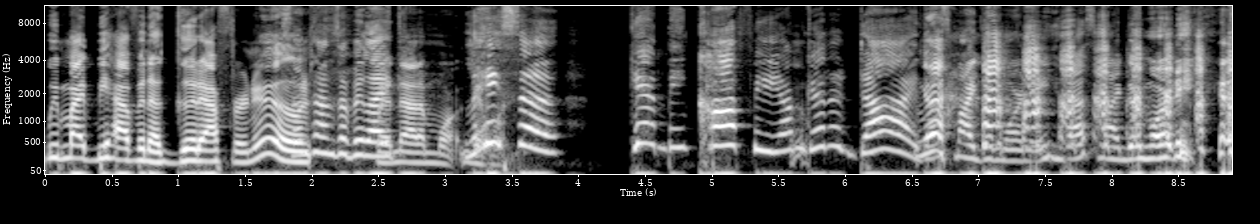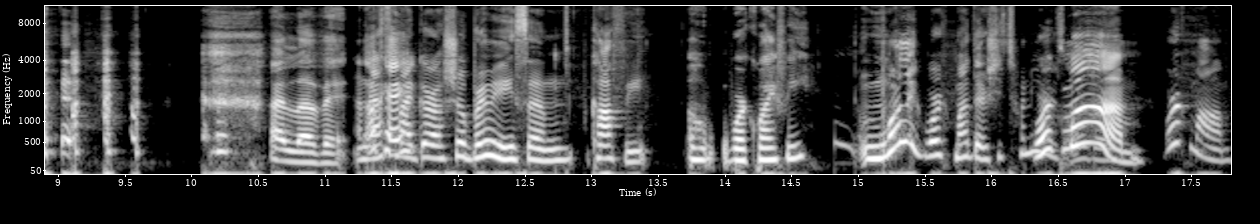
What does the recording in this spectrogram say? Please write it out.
we might be having a good afternoon. sometimes I'll be like, not a more. Lisa, get me coffee. I'm going to die. That's my good morning. That's my good morning. I love it. and that's okay. my girl. She'll bring me some coffee. oh, work wifey? More like work mother. She's 20 Work mom. Work mom.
